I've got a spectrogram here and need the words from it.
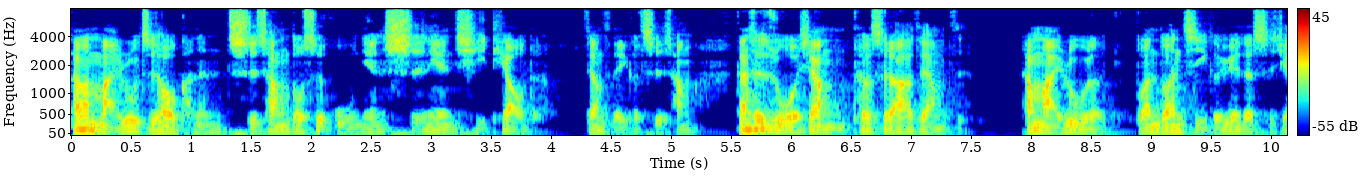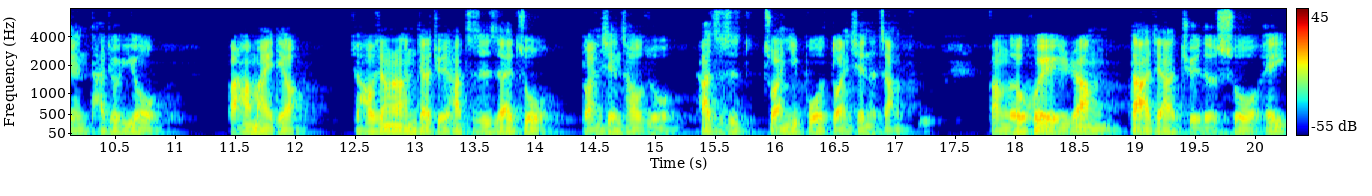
他们买入之后，可能持仓都是五年、十年起跳的这样子的一个持仓。但是如果像特斯拉这样子，他买入了，短短几个月的时间，他就又把它卖掉，就好像让人家觉得他只是在做短线操作，他只是赚一波短线的涨幅，反而会让大家觉得说，诶，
